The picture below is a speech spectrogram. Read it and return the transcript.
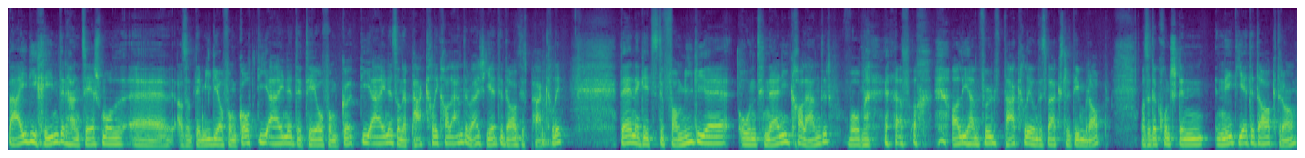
beide Kinder haben zuerst mal, äh, also die Emilia vom Gotti einen, der Theo vom Götti einen, so einen Päckli-Kalender, weißt jeden Tag ein Päckli. Dann gibt es den Familie- und Nanny-Kalender, wo man einfach, alle haben fünf Päckchen und es wechselt immer ab. Also da kommst du dann nicht jeden Tag dran.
